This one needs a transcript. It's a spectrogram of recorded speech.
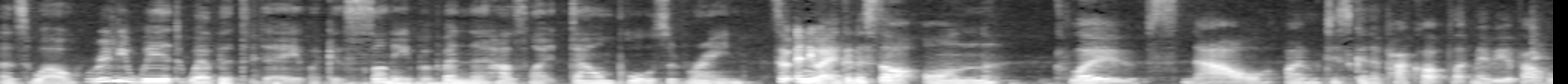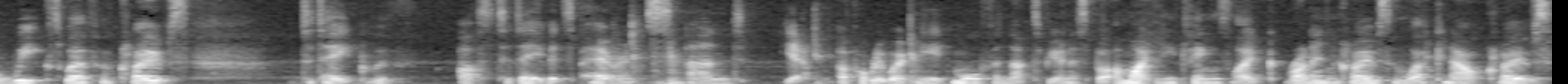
as well. Really weird weather today. Like it's sunny, but then it has like downpours of rain. So anyway, I'm going to start on clothes now. I'm just going to pack up like maybe about a week's worth of clothes to take with us to David's parents and yeah, I probably won't need more than that to be honest, but I might need things like running clothes and working out clothes.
